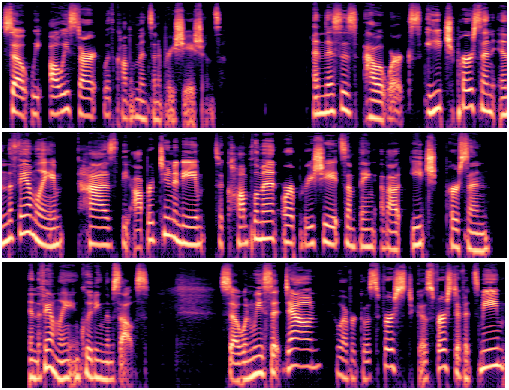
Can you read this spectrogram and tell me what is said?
So we always start with compliments and appreciations. And this is how it works. Each person in the family has the opportunity to compliment or appreciate something about each person in the family, including themselves. So when we sit down, whoever goes first goes first. If it's me,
